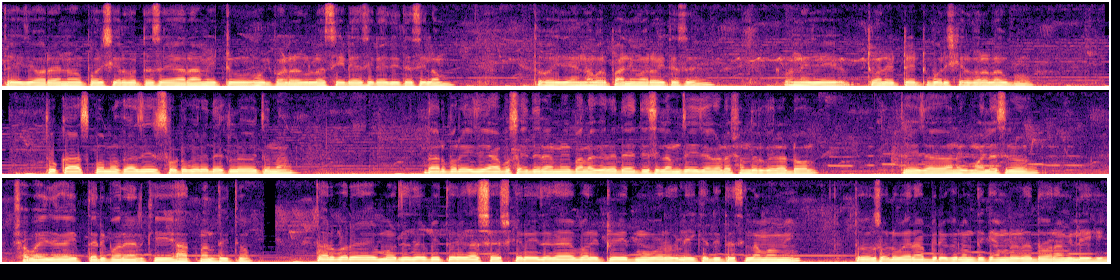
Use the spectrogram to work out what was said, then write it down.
তো এই যে ওরা পরিষ্কার করতেছে, আর আমি একটু হুল পাউডারগুলো ছিঁড়ে ছিঁড়ে দিতেছিলাম। তো এই যে আবার পানি মারা হইতেছে। মানে যে টয়লেটটা একটু পরিষ্কার করা লাগবো। তো কাজ কোনো কাজে ছোটো করে দেখলে হয়তো না। তারপরে এই যে আবু সাইদের আমি বালা করে দিতেছিলাম যে এই জায়গাটা সুন্দর করে ডল। তো এই জায়গায় অনেক ময়লা ছিল। সবাই এই জায়গায় ইফতারি পরে আর কি হাত মাত ধুইতো। তারপরে মসজিদের ভিতরে কাজ শেষ করে এই জায়গায় আবার একটু ঈদ মুবারক লিখে দিতেছিলাম আমি। তো ছোটো ভাইয়ের আব্বির গেলাম থেকে আমরা দর আমি লিখি।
